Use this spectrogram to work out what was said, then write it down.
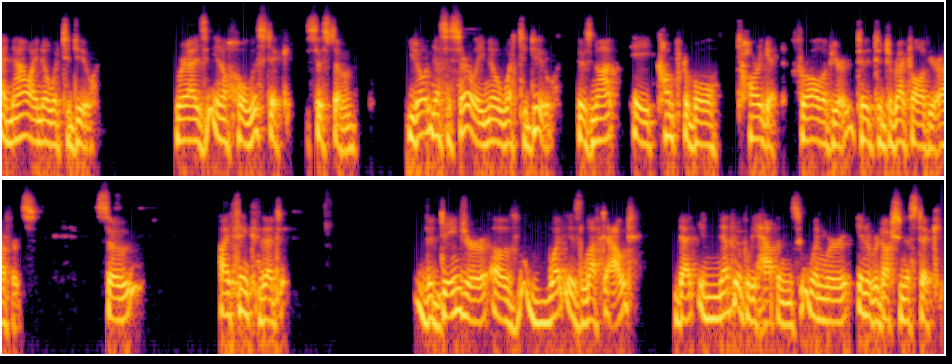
and now I know what to do. Whereas in a holistic system, you don't necessarily know what to do. There's not a comfortable target for all of your to, to direct all of your efforts. So I think that the danger of what is left out that inevitably happens when we're in a reductionistic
